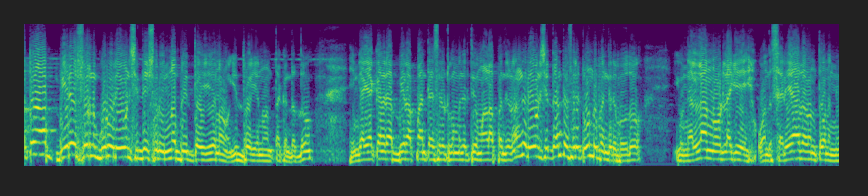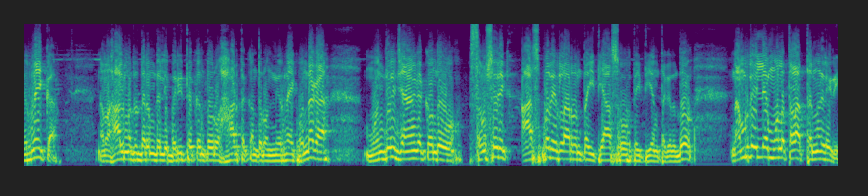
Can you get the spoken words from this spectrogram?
ಅಥವಾ ಬೀರೇಶ್ವರನ ಗುರು ರೇವಣ ಸಿದ್ದೇಶ್ವರ ಇನ್ನೊಬ್ರು ಇದ್ದು ಏನು, ಇದ್ರು ಏನು ಅಂತಕ್ಕಂಥದ್ದು. ಹಿಂಗಾಗಿ ಯಾಕಂದ್ರೆ ಬೀರಪ್ಪ ಅಂತ ಹೆಸರು ಇಟ್ಕೊಂಡು ಬಂದಿರ್ತೀವಿ, ಮಾಳಪ್ಪ ಅಂತ ಹಂಗೆ ರೇವಣ ಸಿದ್ಧ ಅಂತ ಹೆಸರು ಇಟ್ಕೊಂಡು ಬಂದಿರ್ಬೋದು. ಇವನ್ನೆಲ್ಲ ನೋಡ್ಲಾಗಿ ಒಂದು ಸರಿಯಾದಂಥ ಒಂದು ನಿರ್ಣಯಕ್ಕೆ ನಮ್ಮ ಹಾಲ್ಮತ ಧರ್ಮದಲ್ಲಿ ಬರೀತಕ್ಕಂಥವ್ರು, ಹಾಡ್ತಕ್ಕಂಥವ್ರು ಒಂದು ನಿರ್ಣಯಕ್ಕೆ ಬಂದಾಗ ಮುಂದಿನ ಜನಾಂಗಕ್ಕೆ ಒಂದು ಸಂಶಯಕ್ಕೆ ಆಸ್ಪದ ಇರಲಾರ್ದಂಥ ಇತಿಹಾಸ ಹೋಗ್ತೈತಿ ಅಂತಕ್ಕಂಥದ್ದು. ನಮ್ಮದು ಇಲ್ಲೇ ಮೂಲ ತಳ ತನ್ನಳ್ಳಿ ರೀ.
